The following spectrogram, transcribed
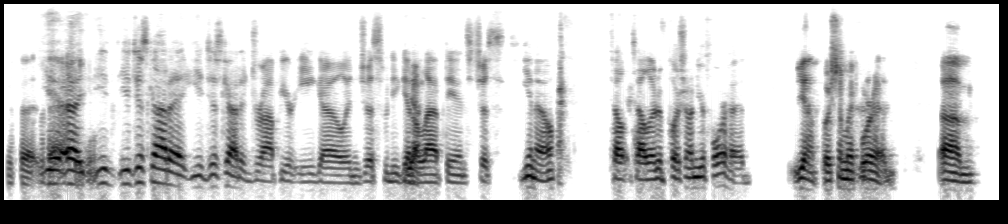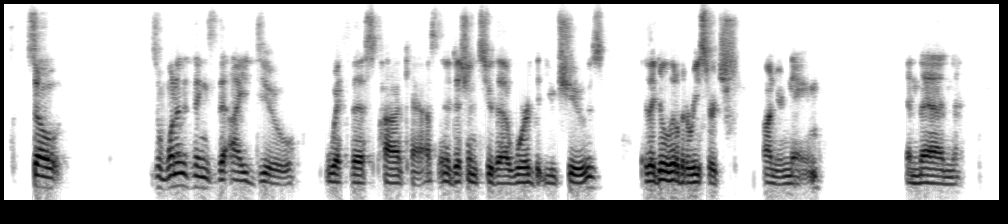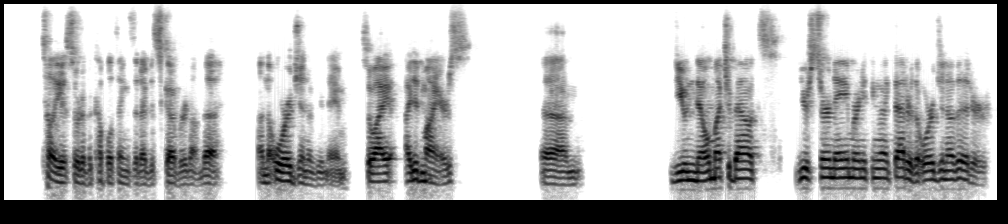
with that. With yeah shaking. you, you just gotta you just gotta drop your ego and just when you get Yeah. a lap dance just you know tell tell her to push on your forehead yeah, push on my forehead. Um, so, so one of the things that I do with this podcast, in addition to the word that you choose, is I do a little bit of research on your name, and then tell you sort of a couple of things that I've discovered on the on the origin of your name. So I I did Myers. Um, do you know much about your surname or anything like that, or the origin of it, or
